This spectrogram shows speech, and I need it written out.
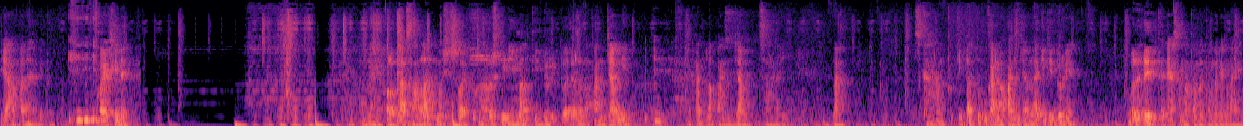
ya apa dah gitu, koreksi dah. Nah, kalau nggak salah, mahasiswa itu harus minimal tidur itu adalah 8 jam nih. Ya kan, 8 jam sehari. Nah, sekarang tuh kita tuh bukan 8 jam lagi tidurnya. Boleh deh ditanya sama teman-teman yang lain.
